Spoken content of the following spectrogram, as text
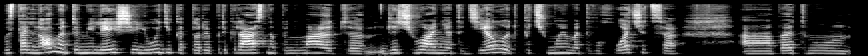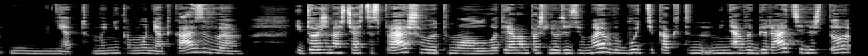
В остальном это милейшие люди, которые прекрасно понимают, э, для чего они это делают, почему им этого хочется, а, поэтому нет, мы никому не отказываем, и тоже нас часто спрашивают, мол, вот я вам пошлю резюме, вы будете как-то меня выбирать или что?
